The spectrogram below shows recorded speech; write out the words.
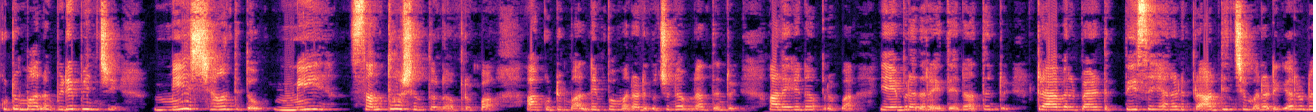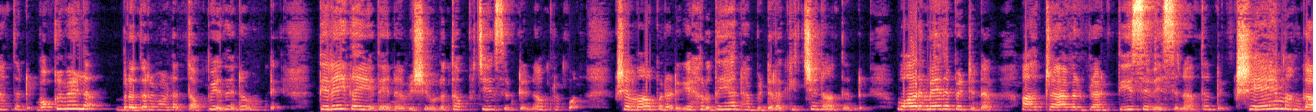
కుటుంబాలను విడిపించి మీ శాంతితో మీ సంతోషంతో నా ప్రభ ఆ కుటుంబాన్ని నింపమని అడుగుచున్నాం నా తండ్రి. అలాగే నా ప్రభ ఏ బ్రదర్ అయితే నా తండ్రి ట్రావెల్ బ్యాండ్ తీసేయాలని ప్రార్థించమని అడిగారు నా తండ్రి. ఒకవేళ బ్రదర్ వాళ్ళ తప్పు ఏదైనా ఉంటే తెలియక ఏదైనా విషయంలో తప్పు చేస్తుంటే నా ప్రభ క్షమాపణ అడిగే హృదయాన్ని నా బిడ్డలకు ఇచ్చి నా తండ్రి. వారి మీద పెట్టిన ఆ ట్రావెల్ బ్రాండ్ తీసివేసి నా తండ్రి. క్షేమంగా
